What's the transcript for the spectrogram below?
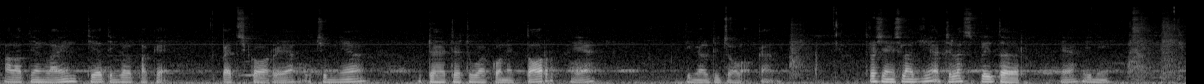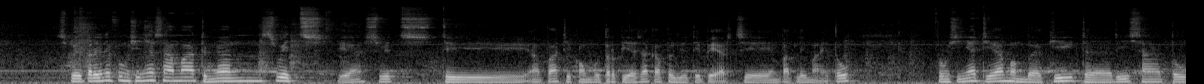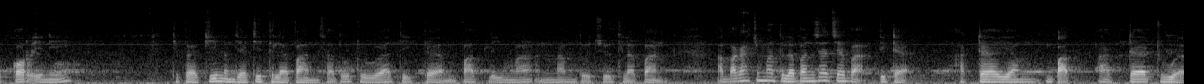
alat yang lain dia tinggal pakai patch core ya. Ujungnya udah ada dua konektor ya. Tinggal dicolokkan. Terus yang selanjutnya adalah splitter ya ini. Splitter ini fungsinya sama dengan switch ya. Switch di apa di komputer biasa kabel UTP RJ45 itu. Fungsinya dia membagi dari satu core ini dibagi menjadi 8 1 2 3 4 5 6 7 8 apakah cuma 8 saja Pak? Tidak ada yang 4 ada dua.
